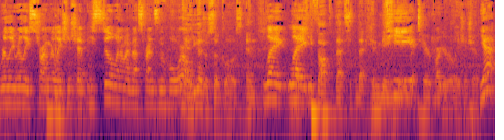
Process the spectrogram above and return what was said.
really, really strong relationship. He's still one of my best friends in the whole world. yeah, you guys are so close, and like, like, he thought that's that him being He- gay would tear apart your relationship. Yeah.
